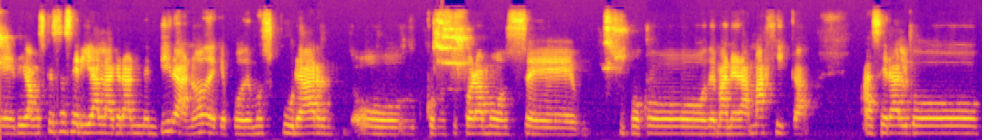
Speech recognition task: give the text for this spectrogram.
eh, digamos que esa sería la gran mentira, ¿no? De que podemos curar o como si fuéramos eh, un poco de manera mágica hacer algo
